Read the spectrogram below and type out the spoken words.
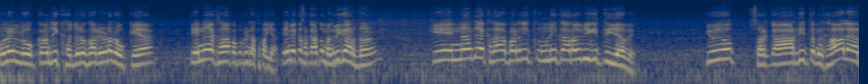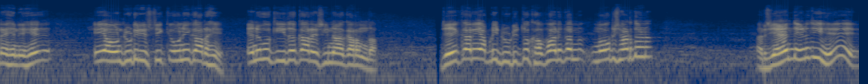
ਉਹਨੇ ਲੋਕਾਂ ਦੀ ਖੱਜਲ ਖੁਆਰੀ ਜਿਹੜਾ ਰੋਕਿਆ, ਤੇ ਇਹਨਾਂ ਖਿਲਾਫ ਆਪਣੀ ਨੱਥ ਪਾਈ ਤੇ ਮੈਂ ਸਰਕਾਰ ਤੋਂ ਮੰਗ ਵੀ ਕਰਦਾ ਕਿ ਇਹਨਾਂ ਦੇ ਖਿਲਾਫ ਬਣਦੀ ਕਾਨੂੰਨੀ ਕਾਰਵਾਈ ਵੀ ਕੀਤੀ ਜਾਵੇ ਕਿਉਂ ਉਹ ਸਰਕਾਰ ਦੀ ਤਨਖਾਹ ਲੈ ਰਹੇ ਨੇ ਇਹ ਇਹ ਔਨ ਡਿਊਟੀ ਰਜਿਸਟਰੀ ਕਿਉਂ ਨਹੀਂ ਕਰ ਰਹੇ? ਇਹਨੂੰ ਕੋਈ ਕੀ ਅਧਿਕਾਰ ਸੀ ਨਾ ਕਰਨ ਦਾ? ਜੇਕਰ ਇਹ ਆਪਣੀ ਡਿਊਟੀ ਤੋਂ ਖਫਾ ਨੇ ਤਾਂ ਨੌਕਰੀ ਛੱਡ ਦੇਣ। ਰਿਜ਼ਾਈਨ ਦੇਣ ਜੀ ਇਹ।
